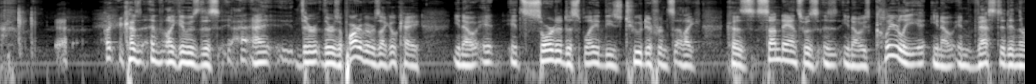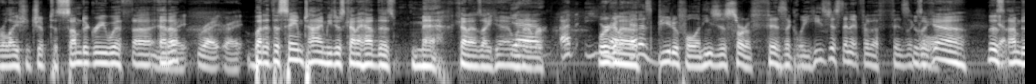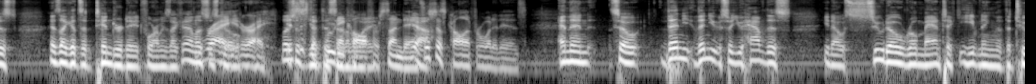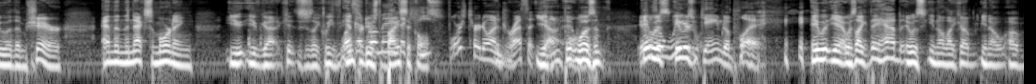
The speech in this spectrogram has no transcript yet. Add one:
because uh, uh, like it was this. I, I, there, there's a part of it was like, okay, you know, it it sort of displayed these two different like because Sundance was is, you know is clearly you know invested in the relationship to some degree with uh, Etta, Right, right, right. but at the same time he just kind of had this meh kind of like yeah, whatever. I, We're know, gonna- Etta's beautiful, and he's just sort of physically. He's just in it for the physical. He's like yeah, this Yeah. I'm just. It's like it's a Tinder date for him. He's like, yeah, let's just right, go. right. Let's it's just just, get a this out of the call way. for Sundance. Yeah. Let's just call it for what it is. and then so then you then you so you have this you know pseudo romantic evening that the two of them share and then the next morning you you've got it's like we've Was it introduced bicycles He forced her to undress at yeah it wasn't It, was, a weird it was game to play. it was yeah it was like they had it was you know like a you know a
